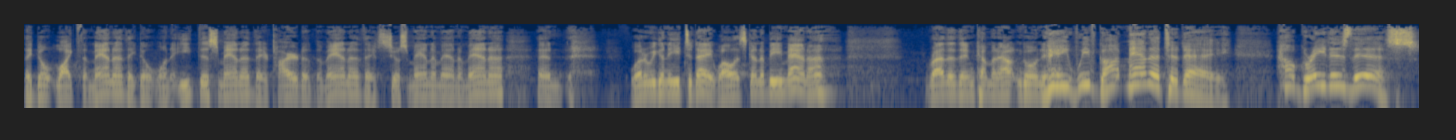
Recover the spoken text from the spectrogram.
They don't like the manna. They don't want to eat this manna. They're tired of the manna. It's just manna, manna, manna. And what are we going to eat today? Well, it's going to be manna. Rather than coming out and going, hey, we've got manna today. How great is this?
